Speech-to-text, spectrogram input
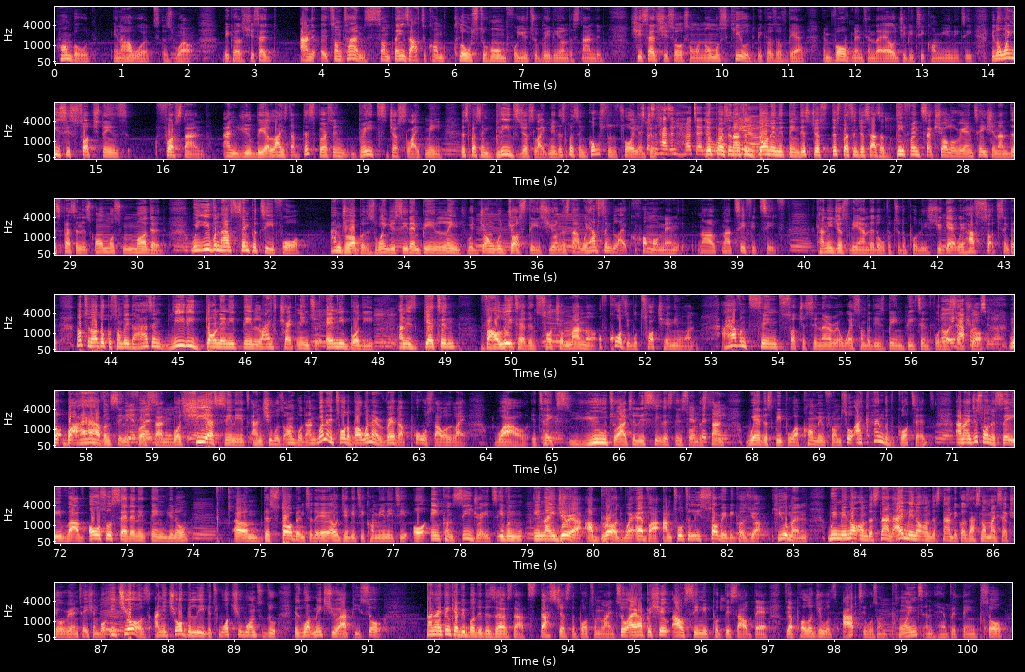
humbled in our words as well. Because she said, and it, sometimes some things have to come close to home for you to really understand it. She said she saw someone almost killed because of their involvement in the LGBT community. You know, when you see such things firsthand, and you realize that this person breathes just like me. Mm. This person bleeds just like me. This person goes to the toilet. This person just, hasn't hurt anyone. This person hasn't yeah. done anything. This just this person just has a different sexual orientation, and this person is almost murdered. Mm. We even have sympathy for armed robbers when you mm. see them being linked with jungle mm. justice. You understand? Mm. We have simply like, come on, man. Now, now, thief is thief. Mm. Can he just be handed over to the police? You get? Mm. We have such simple Not to another somebody that hasn't really done anything life-threatening to mm. anybody and is getting violated in such a manner. Of course, it would touch anyone. I haven't seen such a scenario where somebody is being beaten for oh, their sexual. No, but I haven't seen it firsthand. But yeah. she has seen it, and she was on board. And when I thought about when I read that post, I was like, wow it takes mm. you to actually see these things to Empathy. understand where these people are coming from so i kind of got it yeah. and i just want to say if i've also said anything you know mm um, disturbing to the LGBT community or inconsiderate, even mm. in Nigeria, abroad, wherever, I'm totally sorry because mm. you're human. We may not understand. I may not understand because that's not my sexual orientation, but mm. it's yours and it's your belief. It's what you want to do, is what makes you happy. So, and I think everybody deserves that. That's just the bottom line. So I appreciate how Simi put this out there. The apology was apt, it was on mm. point and everything. So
